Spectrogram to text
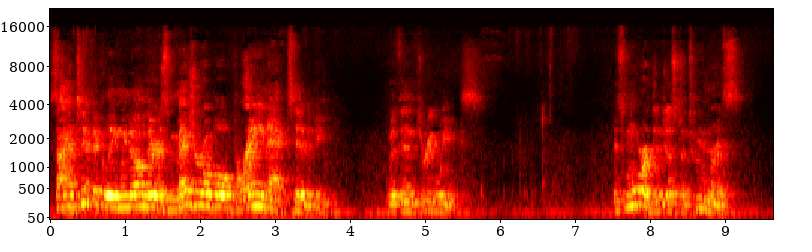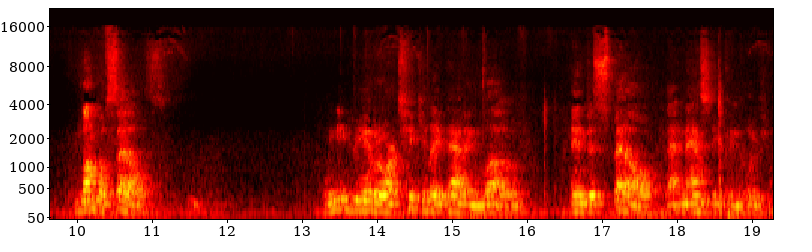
Scientifically, we know there is measurable brain activity within three weeks. It's more than just a tumorous lump of cells. We need to be able to articulate that in love and dispel that nasty conclusion.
